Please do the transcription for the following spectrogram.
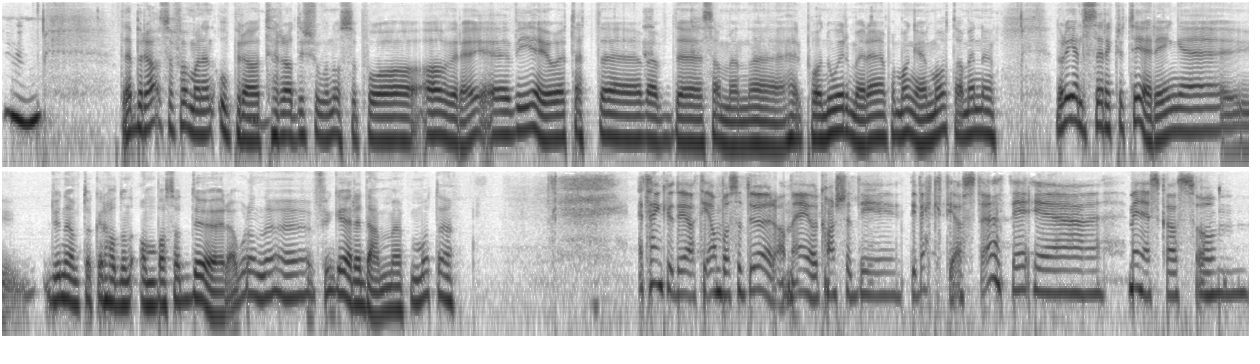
Mm. Det er bra. Så får man en operatradisjon også på Averøy. Eh, vi er jo tett eh, vevd sammen her på Nordmøre på mange måter. Men når det gjelder rekruttering, du nevnte dere hadde noen ambassadører. Hvordan fungerer dem på en måte? Jeg tenker jo det at De ambassadørene er jo kanskje de, de viktigste. Det er mennesker som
